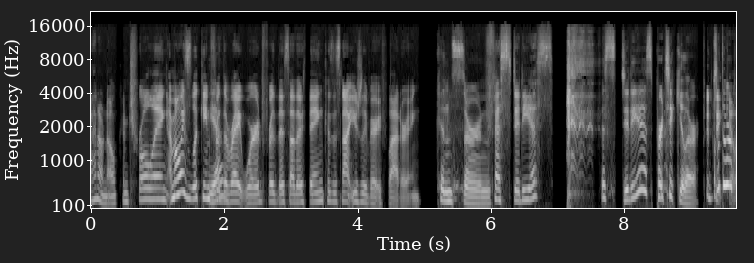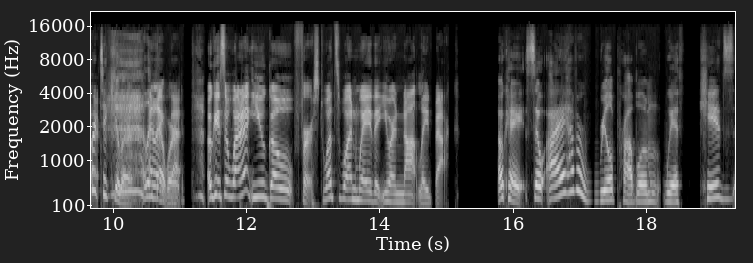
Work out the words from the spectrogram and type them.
I don't know, controlling. I'm always looking Yeah. for the right word for this other thing because it's not usually very flattering. concerned Fastidious. Fastidious particular Put the Particular. word particular i like, that word Okay, so why don't you go first? What's one way that you are not laid back? Okay, so I have a real problem with kids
